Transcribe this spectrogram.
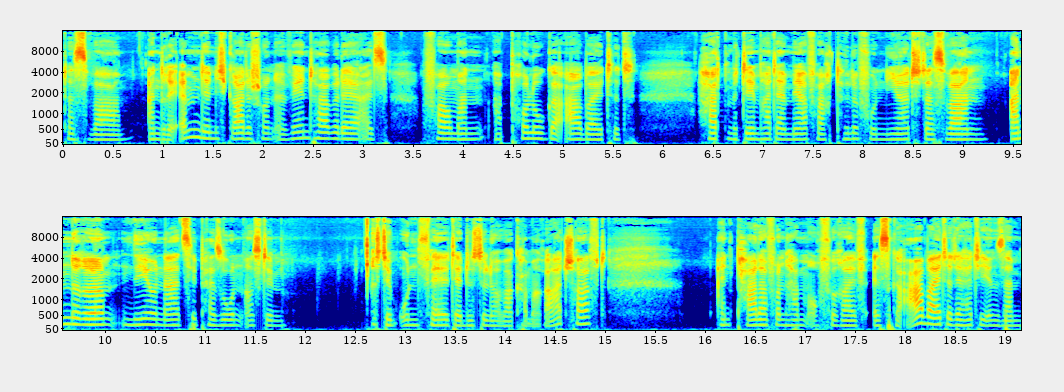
Das war André M., den ich gerade schon erwähnt habe, der als V-Mann Apollo gearbeitet hat. Mit dem hat er mehrfach telefoniert. Das waren andere Neonazi-Personen aus dem aus dem Umfeld der Düsseldorfer Kameradschaft. Ein paar davon haben auch für Ralf S. gearbeitet. Er hat die in seinem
